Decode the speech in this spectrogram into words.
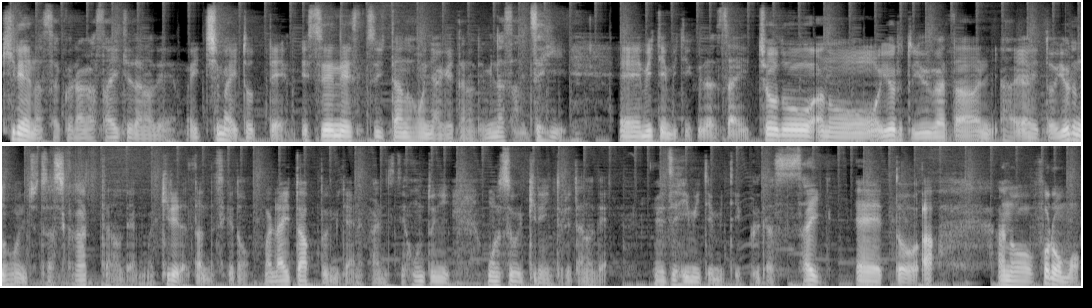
綺麗な桜が咲いてたので、1枚撮って SNS、Twitter の方にあげたので皆さんぜひ、えー、見てみてください。ちょうど、あの夜と夕方に、えっと、夜の方にちょっと差し掛かってたので、まあ、綺麗だったんですけど、まあ、ライトアップみたいな感じで本当にものすごい綺麗に撮れたので、えー、ぜひ見てみてください。えっ、と、あ、あの、フォローも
